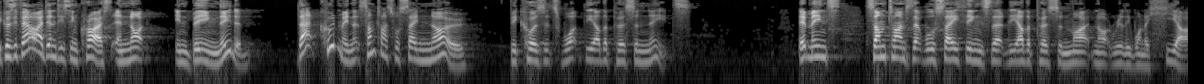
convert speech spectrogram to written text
Because if our identity is in Christ and not in being needed, that could mean that sometimes we'll say no because it's what the other person needs. It means sometimes that we'll say things that the other person might not really want to hear.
